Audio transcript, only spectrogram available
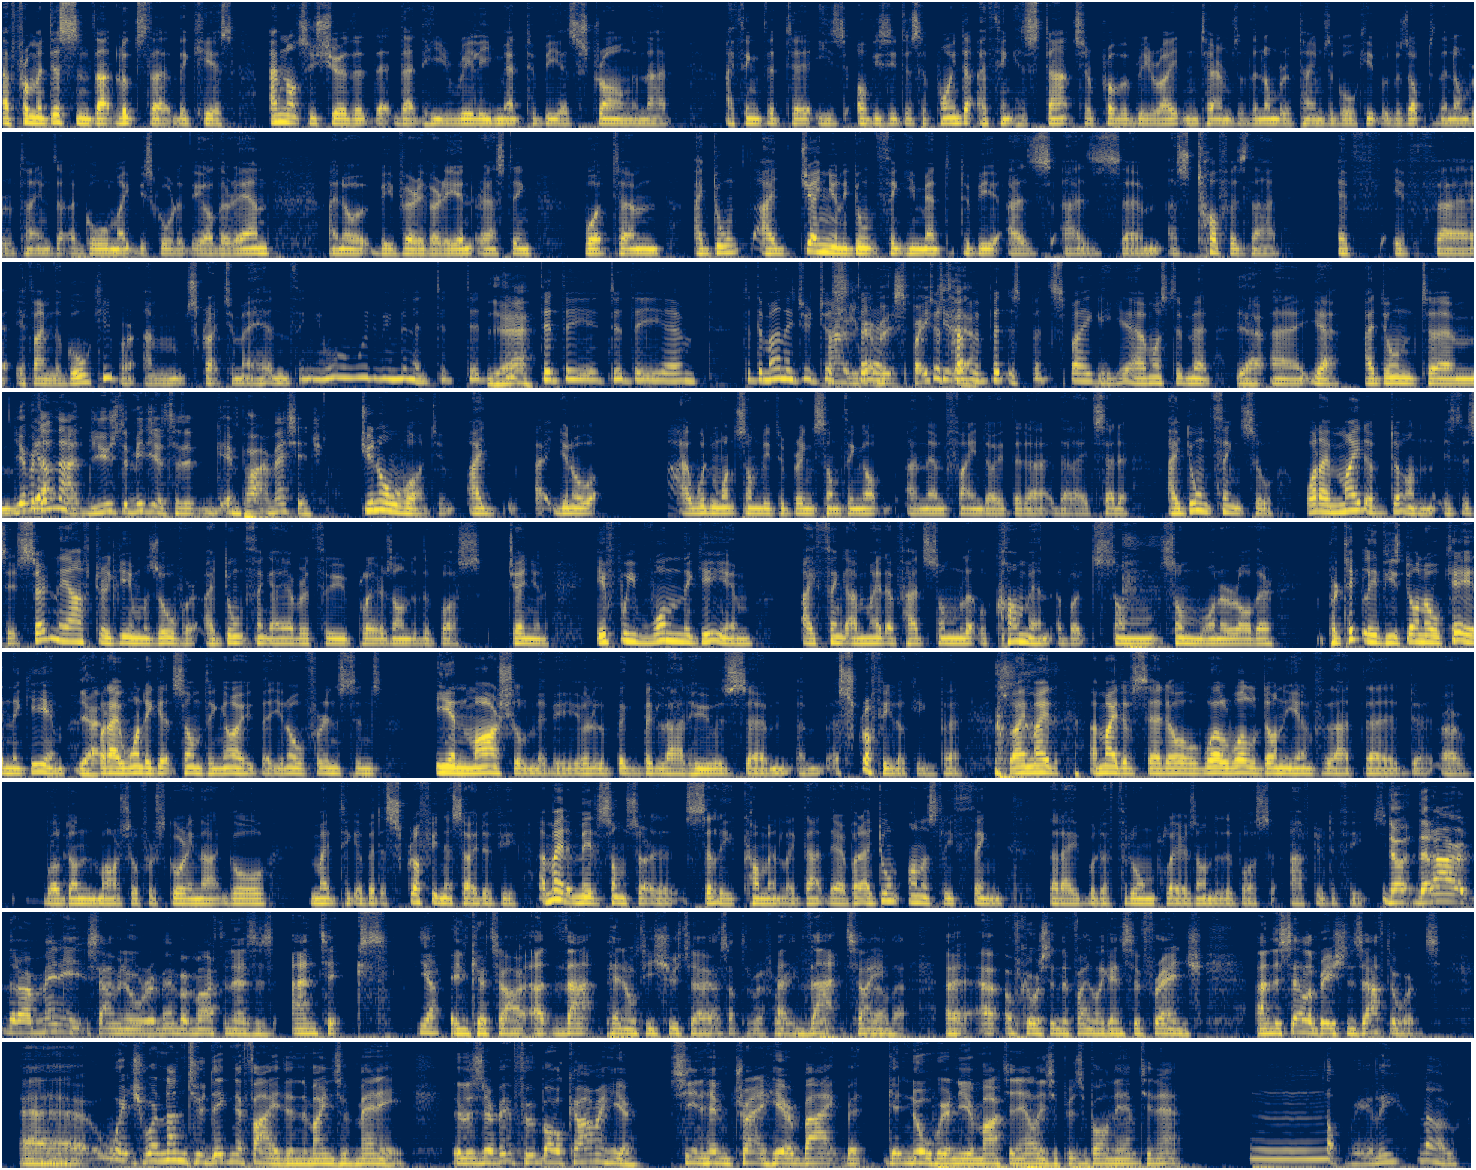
Uh, from a distance that looks the, the case. I'm not so sure that, that that he really meant to be as strong in that. I think that uh, he's obviously disappointed. I think his stats are probably right in terms of the number of times a goalkeeper goes up to the number of times that a goal might be scored at the other end. I know it'd be very very interesting, but um, I don't. I genuinely don't think he meant it to be as as um, as tough as that. If if uh, if I'm the goalkeeper, I'm scratching my head and thinking, "Oh, wait a minute! Did did Yeah. did, did the did the um, did the manager just Manager got a uh, bit spiky just have a bit bit spiky?" Yeah, I must admit. Yeah. uh, yeah. I don't. Um, You ever yeah. done that? Use the media to the, impart a message? Do you know what, Jim? I, I you know, I wouldn't want somebody to bring something up and then find out that I, that I'd said it. I don't think so. What I might have done is to say, certainly after a game was over, I don't think I ever threw players under the bus. Genuinely, if we've won the game, I think I might have had some little comment about some someone or other, particularly if he's done okay in the game. Yeah. But I want to get something out that you know, for instance. Ian Marshall, maybe a big, big lad who was um, a, a scruffy looking. So I might, I might have said, "Oh, well, well done, Ian, for that," uh, or "Well done, Marshall, for scoring that goal." It might take a bit of scruffiness out of you. I might have made some sort of silly comment like that there, but I don't honestly think that I would have thrown players under the bus after defeats. No, there are there are many. Simon will remember Martinez's antics. Yeah. In Qatar at that penalty shootout. That's up to the referee At that time, that. Uh, uh, of course, in the final against the French, and the celebrations afterwards, uh, which were none too dignified in the minds of many. There was a bit of football karma here. Seeing him trying to hear back, but get nowhere near Martinelli as he puts the ball in the empty net. Mm, not really. No.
